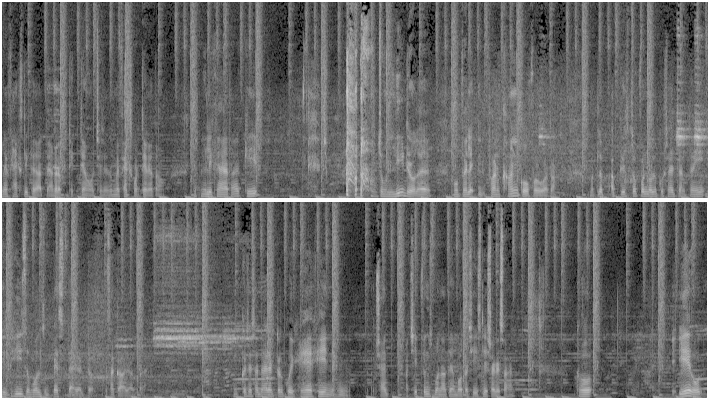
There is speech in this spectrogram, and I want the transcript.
मैं फैक्स लिख कर आते हैं, अगर आप देखते हो अच्छे से तो मैं फैक्स पढ़ते रहता हूँ। तो उसमें लिखा आया था कि जो लीड रोल है, वो पहले इरफान खान को ऑफ़र हुआ था। मतलब अब क्रिस्टोफर नोलन को शायद जानते हैं he is world best director ऐसा कहा जाता है। उनका जैसा डायरेक्टर कोई है ही नहीं, शायद अच्छी फिल्म्स बनाते हैं, बहुत अच्छी, इसलिए शायद ऐसा है। तो ये रोल,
